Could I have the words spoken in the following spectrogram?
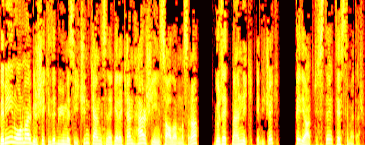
Bebeğin normal bir şekilde büyümesi için kendisine gereken her şeyin sağlanmasına gözetmenlik edecek pediatriste teslim eder.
